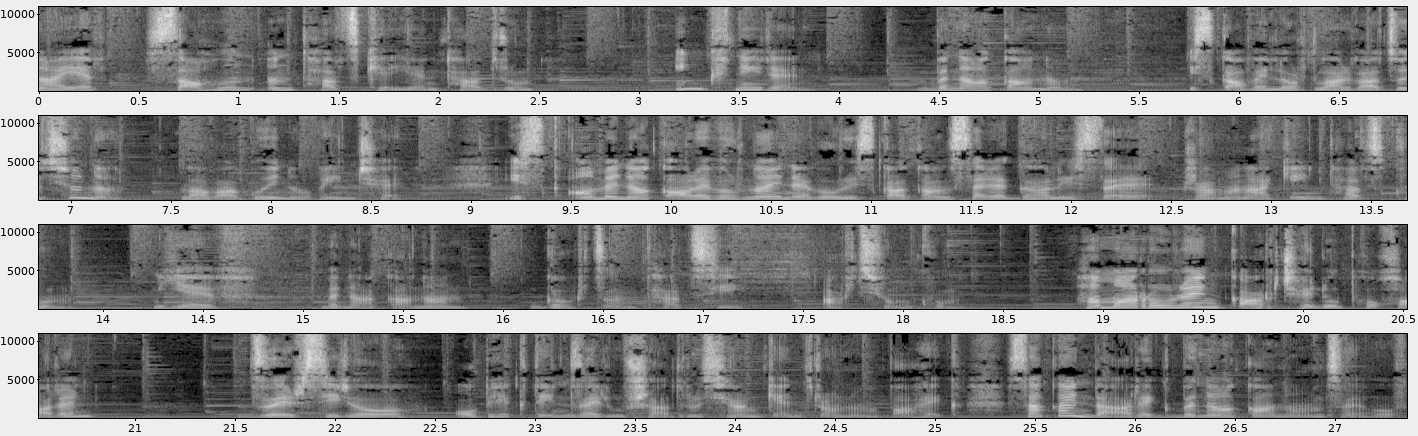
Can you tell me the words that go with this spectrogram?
նաև սահուն ընթացք է ենթադրում։ Ինքն իրեն բնականon Իսկ ավելորդ լարվածությունը լավագույն ուղին չէ։ Իսկ ամենակարևորն այն է, որ իսկական սերը գալիս է ժամանակի ընթացքում եւ բնականon գործընթացի արդյունքում։ Համառորեն կարճելու փոխարեն ձեր սիրո օբյեկտին ձեր ուշադրության կենտրոնում պահեք, սակայն դա արեք բնականon ձևով։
